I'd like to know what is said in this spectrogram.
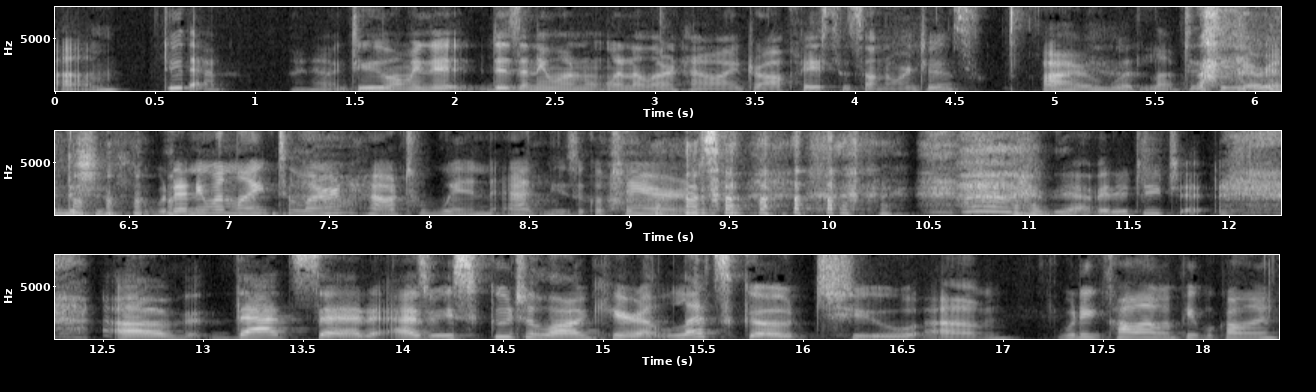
um, do that. I know. Do you want me to? Does anyone want to learn how I draw faces on oranges? I would love to see your rendition. would anyone like to learn how to win at musical chairs? I'd be happy to teach it. Um, that said, as we scooch along here, let's go to um, what do you call it when people call in?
